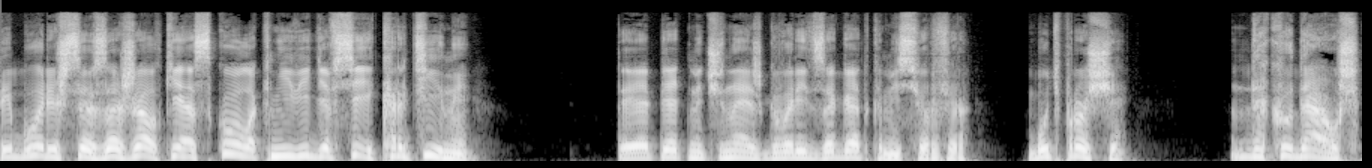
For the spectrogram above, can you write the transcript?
Ты борешься за жалкий осколок, не видя всей картины. Ты опять начинаешь говорить загадками, серфер. Будь проще. Да куда уж,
